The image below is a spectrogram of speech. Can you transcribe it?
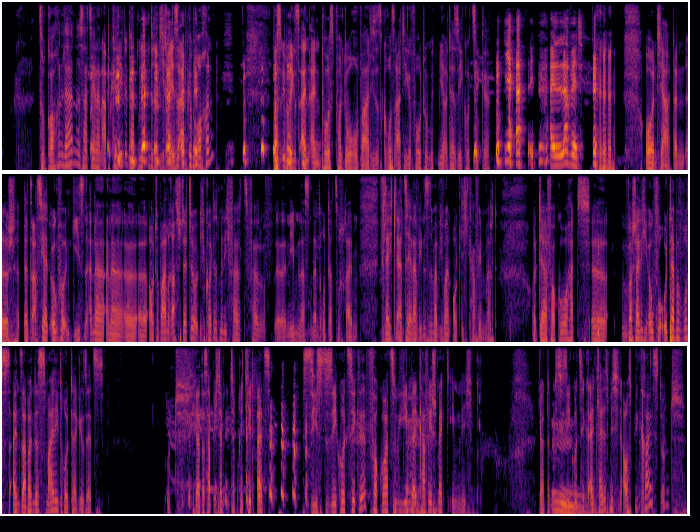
zum Kochen lernen. Das hat sie ja dann abgelehnt und hat mittendrin die Reise abgebrochen. Was übrigens ein, ein Post von Doro war, dieses großartige Foto mit mir und der Seko-Zicke. Ja, I love it. und ja, dann, äh, dann saß sie halt irgendwo in Gießen an einer, an einer äh, äh Autobahnraststätte und ich konnte es mir nicht vernehmen ver, äh, lassen, dann drunter zu schreiben. Vielleicht lernt sie ja da wenigstens mal, wie man ordentlich Kaffee macht. Und der Foucault hat äh, wahrscheinlich irgendwo unterbewusst ein sabberndes Smiley drunter gesetzt. Und ja, das habe ich dann interpretiert als Siehst du, Seko-Zicke? Focko hat zugegeben, dein Kaffee schmeckt ihm nicht. Ja, dann ist die Seko-Zicke mm. ein kleines bisschen ausgekreist und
